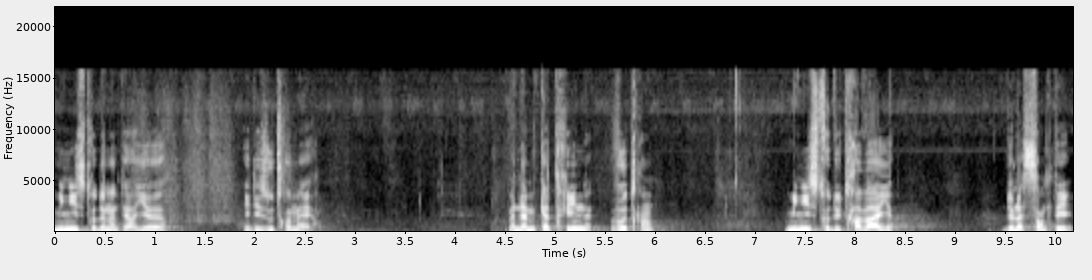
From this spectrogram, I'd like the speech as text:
ministre de l'Intérieur et des Outre-mer. Madame Catherine Vautrin, ministre du Travail, de la Santé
